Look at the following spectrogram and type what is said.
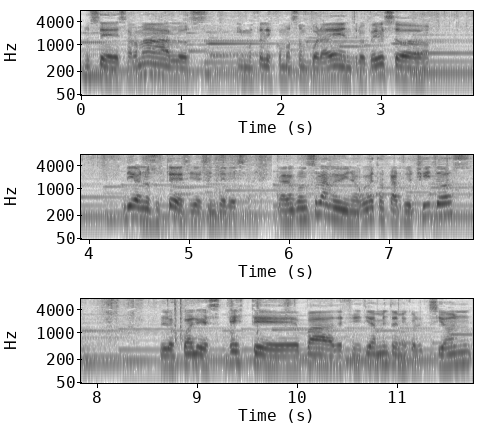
no sé, desarmarlos y mostrarles cómo son por adentro, pero eso díganos ustedes si les interesa. La consola me vino con estos cartuchitos, de los cuales este va definitivamente a mi colección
